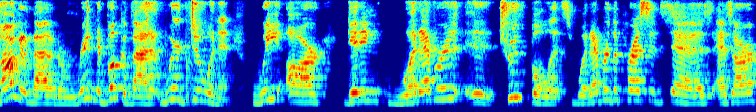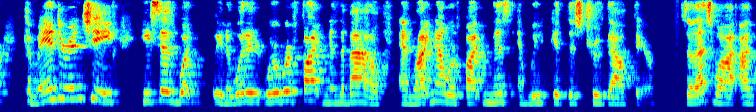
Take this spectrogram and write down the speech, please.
talking about it or reading a book about it. We're doing it. We are getting whatever uh, truth bullets, whatever the president says, as our commander in chief. He says what you know what it, where we're fighting in the battle, and right now we're fighting this, and we get this truth out there. So that's why I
